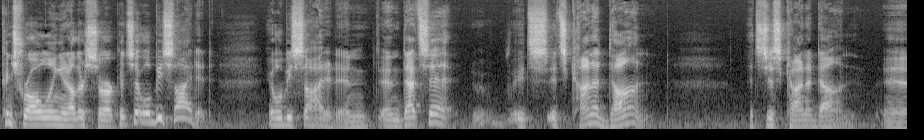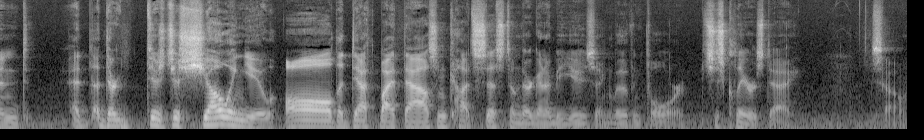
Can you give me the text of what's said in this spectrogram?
controlling in other circuits, it will be cited it will be cited, and and that's it. It's it's kind of done. It's just kind of done, and they're, they're just showing you all the death by a thousand cut system they're going to be using moving forward. It's just clear as day. So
